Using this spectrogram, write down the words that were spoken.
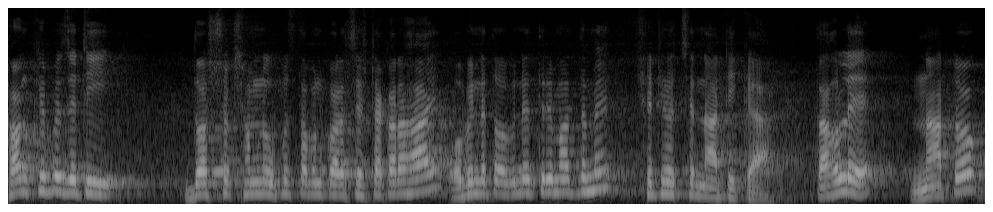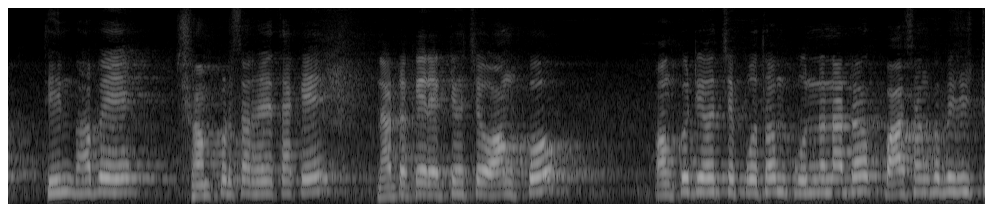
সংক্ষেপে যেটি দর্শক সামনে উপস্থাপন করার চেষ্টা করা হয়, অভিনেতা অভিনেত্রীর মাধ্যমে, সেটি হচ্ছে নাটিকা। তাহলে নাটক তিনভাবে সম্প্রচার হয়ে থাকে। নাটকের একটি হচ্ছে অঙ্ক, অঙ্কটি হচ্ছে প্রথম পূর্ণ নাটক পাঁচ অঙ্ক বিশিষ্ট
